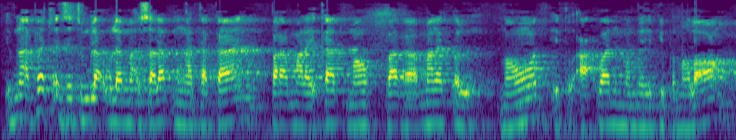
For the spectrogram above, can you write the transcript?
Ibnu Abbas dan sejumlah ulama salaf mengatakan para malaikat mau para malaikat maut itu akwan memiliki penolong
